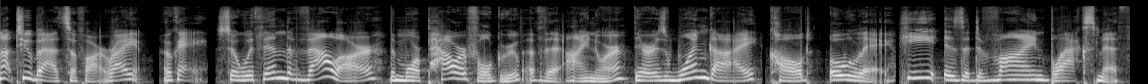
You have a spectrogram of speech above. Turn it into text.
Not too bad so far, right? Okay, so within the Valar, the more powerful group of the Ainur, there is one guy called Aule. He is a divine blacksmith,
